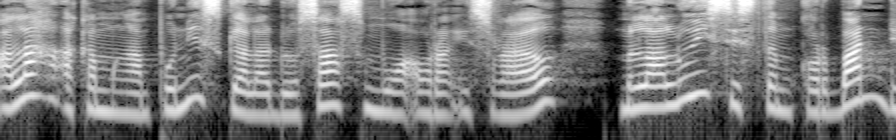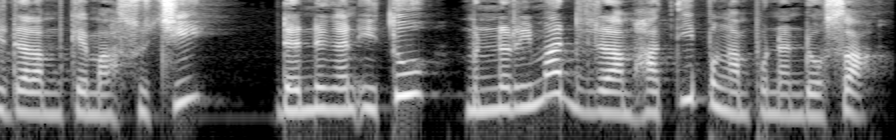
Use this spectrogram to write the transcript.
Allah akan mengampuni segala dosa semua orang Israel melalui sistem korban di dalam kemah suci dan dengan itu menerima di dalam hati pengampunan dosa.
